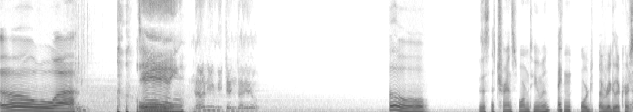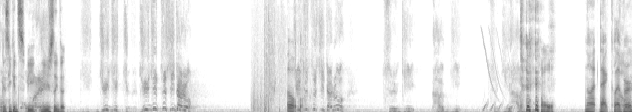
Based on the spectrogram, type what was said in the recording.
Oh. Uh, oh. dang. Oh. Is this a transformed human? or a regular curse? Because he could speak. Usually the. Oh. oh. Not that clever.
